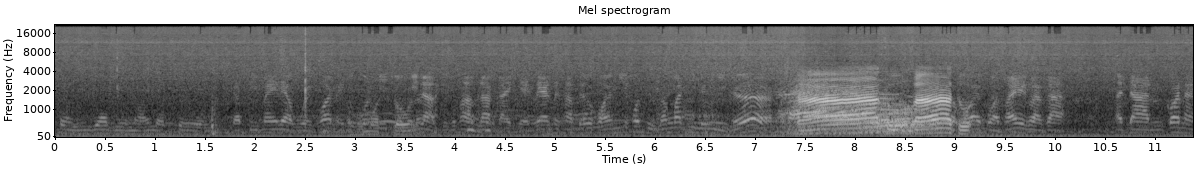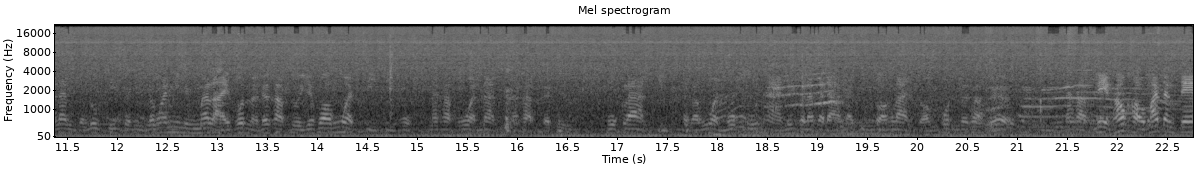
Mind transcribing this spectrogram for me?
บสาธุต้องยอดวิวน้อยเหลือเกินกับปีใหม่แล้วอวยพรให้ทุกคนมีโชคมีลาภสุขภาพร่างกายแข็งแรงนะครับเด้อขอให้มีคนถึงรางวัลที่หนึ่งอีกเด้อสาธุสาธุขอให้ปลอดภัยกว่ากับอาจารย์ก้อนหนานั่นกับลูกทีมก็ถึงรางวัลที่หนึ่งมาหลายคนแล้วนะครับ โดยเฉพาะงวด446นะครับงวดนั้นนะครับก็ถือ มุกล้านนะครับงวดมุกศูนย์หาหนึ่งกรกฎาคม12ล้านสองคนนะครับเด้อนะครับเลขเขาเขามาตั้งแต่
